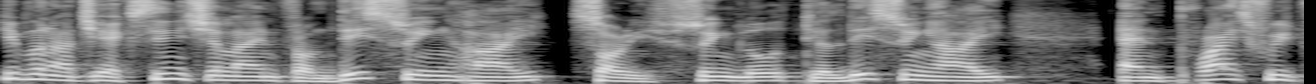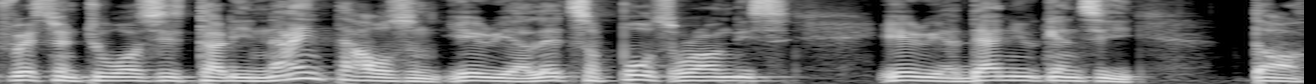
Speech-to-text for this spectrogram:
Fibonacci extension line from this swing high sorry swing low till this swing high and price retracement towards this 39,000 area. Let's suppose around this area. Then you can see the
